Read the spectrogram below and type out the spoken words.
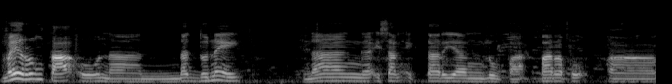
mayroong tao na nag-donate ng isang ektaryang lupa para po ah,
